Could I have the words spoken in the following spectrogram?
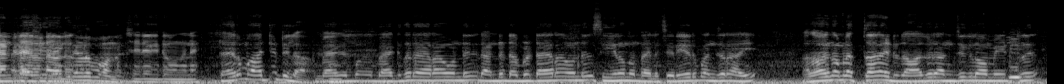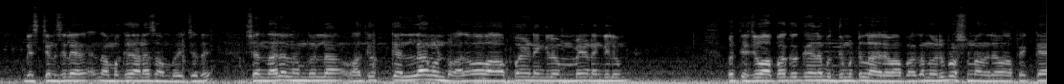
രണ്ട് ടയർ ശരിയാക്കിട്ട് പോകുന്നല്ലേ ടയർ മാറ്റിയിട്ടില്ല. ബാക്ക് ബാക്കത്തെ ടയർ ആവുകൊണ്ട് രണ്ട് ഡബിൾ ടയർ ആവുകൊണ്ട് സീനൊന്നും ഉണ്ടായില്ല. ചെറിയൊരു പഞ്ചറായി. അതായത് നമ്മൾ എത്താനായിട്ടുണ്ട് ആകെ ഒരു അഞ്ച് കിലോമീറ്റർ ഡിസ്റ്റൻസിൽ നമുക്ക് തന്നെ സംഭവിച്ചത്. പക്ഷെ എന്നാലും അലഹമില്ല ബാക്കിയൊക്കെ എല്ലാം കൊണ്ടും. അഥവാ വാപ്പയാണെങ്കിലും ഉമ്മയാണെങ്കിലും പ്രത്യേകിച്ച് വാപ്പാക്കൊക്കെ അങ്ങനെ ബുദ്ധിമുട്ടുള്ളതല്ല വാപ്പാക്കൊന്നും ഒരു പ്രശ്നം ഉണ്ടാകുന്നില്ല വാപ്പയൊക്കെ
